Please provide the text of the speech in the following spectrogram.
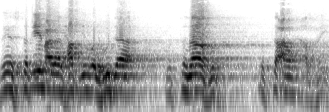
فيستقيم على الحق والهدى والتناصر والتعاون على الخير.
